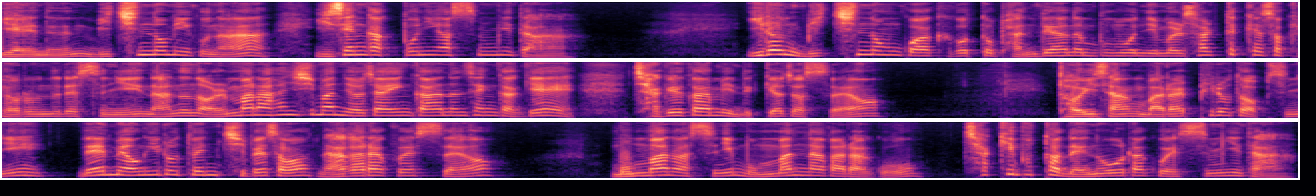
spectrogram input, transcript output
얘는 미친놈이구나 이 생각뿐이었습니다. 이런 미친놈과 그것도 반대하는 부모님을 설득해서 결혼을 했으니 나는 얼마나 한심한 여자인가 하는 생각에 자괴감이 느껴졌어요. 더 이상 말할 필요도 없으니 내 명의로 된 집에서 나가라고 했어요. 몸만 왔으니 몸만 나가라고 차키부터 내놓으라고 했습니다.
